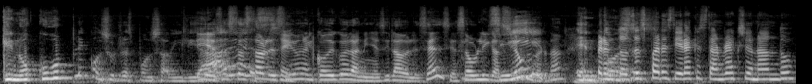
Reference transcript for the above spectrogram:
que no cumple con sus responsabilidades. Y eso está establecido en el Código de la Niñez y la Adolescencia, esa obligación, ¿verdad? Pero entonces pareciera que están reaccionando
